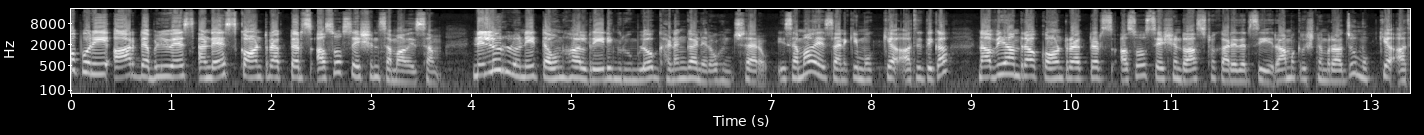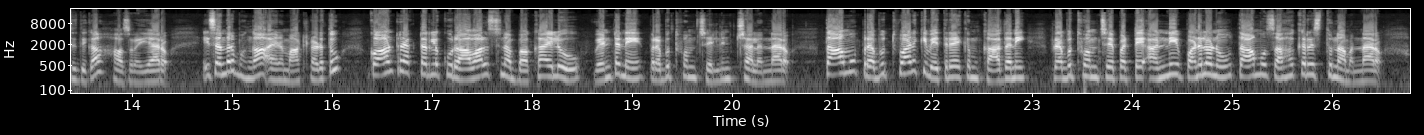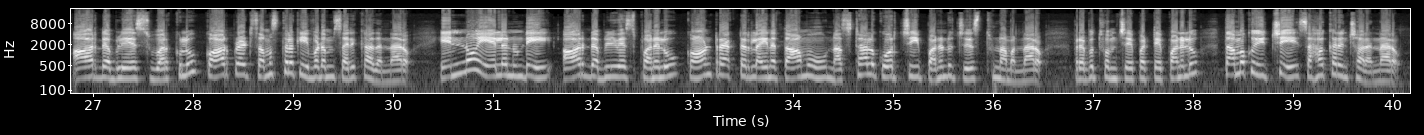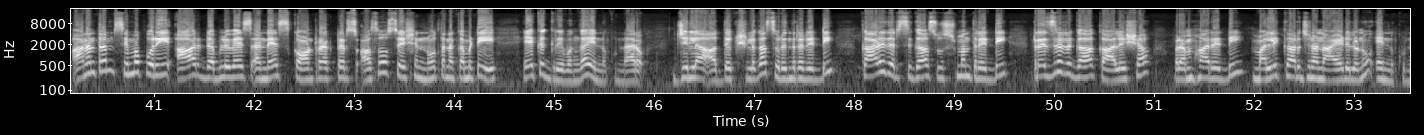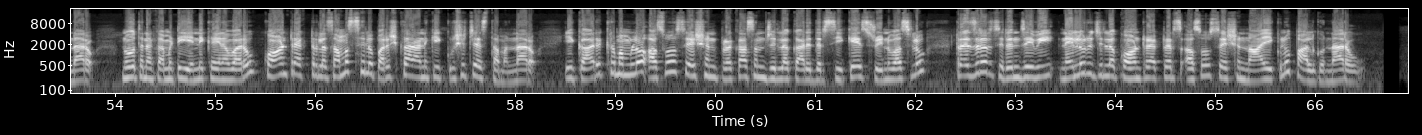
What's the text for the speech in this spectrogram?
Simhapuri RWS and S contractors association సమావేశం. నెల్లూరులోని town hall reading రూమ్లో ఘనంగా నిర్వహించారు. ఈ సమావేశానికి ముఖ్య అతిథిగా నవ్యాంధ్ర కాంట్రాక్టర్స్ అసోసియేషన్ రాష్ట్ర కార్యదర్శి రామకృష్ణంరాజు ముఖ్య అతిథిగా హాజరయ్యారు. ఈ సందర్భంగా ఆయన మాట్లాడుతూ కాంట్రాక్టర్లకు రావాల్సిన బకాయిలు వెంటనే ప్రభుత్వం చెల్లించాలన్నారు. తాము ప్రభుత్వానికి వ్యతిరేకం కాదని ప్రభుత్వం చేపట్టే అన్ని పనులను తాము సహకరిస్తున్నామన్నారు. ఆర్డబ్ల్యూఎస్ వర్కులు కార్పొరేట్ సంస్థలకు ఇవ్వడం సరికాదన్నారు. ఎన్నో ఏళ్ళ నుండి ఆర్డబ్ల్యూఎస్ పనులు కాంట్రాక్టర్లైన తాము నష్టాలు కోర్చి పనులు చేస్తున్నామన్నారు. ప్రభుత్వం చేపట్టే పనులు తమకు ఇచ్చి సహకరించాలన్నారు. అనంతరం Simhapuri RWS and S contractors association నూతన కమిటీ ఏకగ్రీవంగా ఎన్నుకున్నారు. జిల్లా అధ్యక్షులుగా సురేంద్రరెడ్డి కార్యదర్శిగా సుష్మంత్ రెడ్డి ట్రెజరర్గా కాళేశ బ్రహ్మారెడ్డి మల్లికార్జున నాయుడులను ఎన్నుకున్నారు. నూతన కమిటీ ఎన్నికైన వారు కాంట్రాక్టర్ల సమస్యలు పరిష్కారానికి కృషి చేస్తామన్నారు. ఈ కార్యక్రమంలో అసోసియేషన్ ప్రకాశం జిల్లా కార్యదర్శి కె. శ్రీనివాసులు ట్రెజరర్ చిరంజీవి నెల్లూరు జిల్లా కాంట్రాక్టర్స్ అసోసియేషన్ నాయకులు పాల్గొన్నారు.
